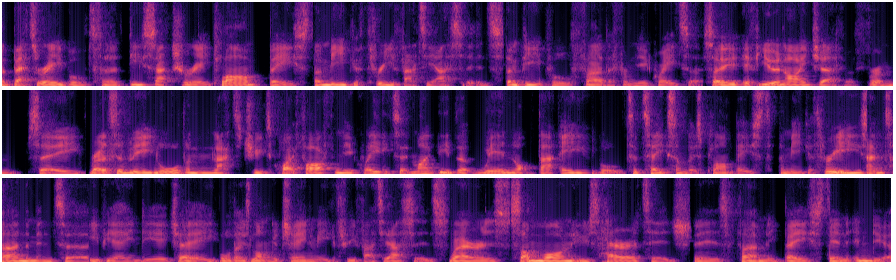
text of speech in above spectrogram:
are better able to desaturate plant based omega 3 fatty acids than people further from the equator. So if you and I, Jeff, are from, say, relatively northern latitudes, quite far from the equator, it might be that we're not that able to take some of those plant based omega 3s and turn them into EPA and DHA or those longer chain omega 3 fatty acids. Whereas someone whose heritage is firmly based in India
